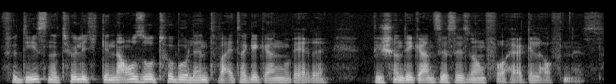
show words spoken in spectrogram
für die es natürlich genauso turbulent weitergegangen wäre, wie schon die ganze Saison vorher gelaufen ist.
